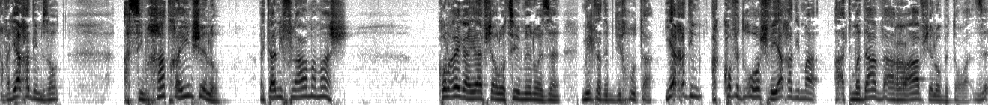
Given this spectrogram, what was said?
אבל יחד עם זאת, השמחת חיים שלו הייתה נפלאה ממש. כל רגע היה אפשר להוציא ממנו איזה מילתא דבדיחותא, יחד עם הכובד ראש ויחד עם ההתמדה והרעב שלו בתורה. זה,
